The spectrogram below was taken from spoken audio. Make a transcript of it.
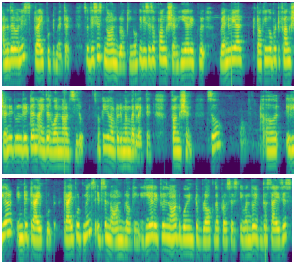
another one is try put method. So this is non-blocking. Okay? This is a function. Here it will when we are talking about function it will return either 1 or 0 okay? You have to remember like that. Function. So uh, here into try put. Try put means it's a non-blocking. Here it will not going to block the process even though if the size is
